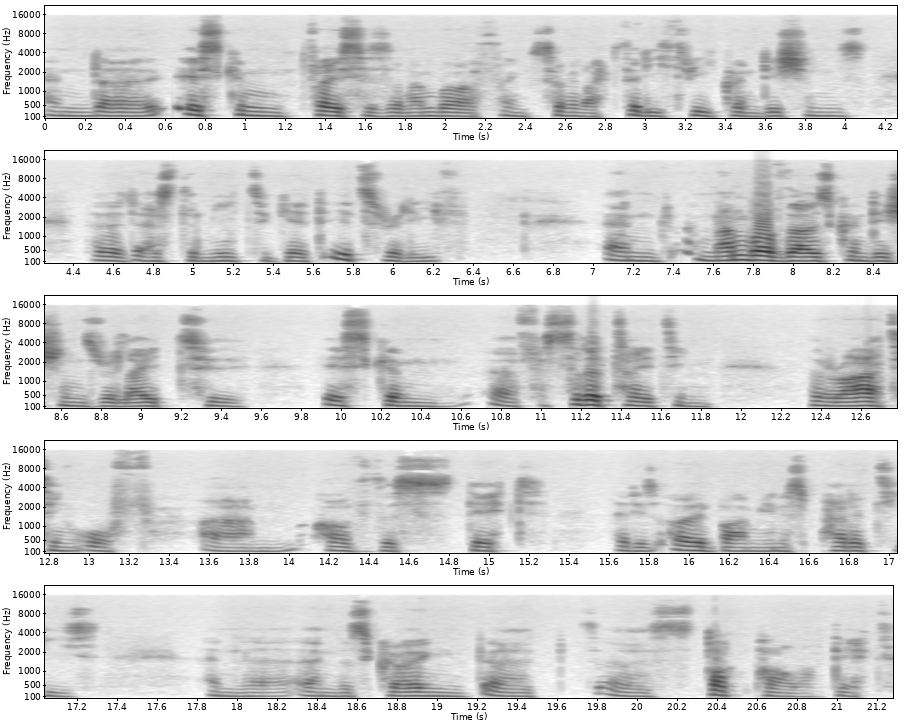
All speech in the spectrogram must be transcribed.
And uh, Eskom faces a number, I think, something like 33 conditions that it has to meet to get its relief and a number of those conditions relate to Eskom uh, facilitating the writing off um, of this debt that is owed by municipalities and, uh, and this growing uh, uh stockpile of debt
